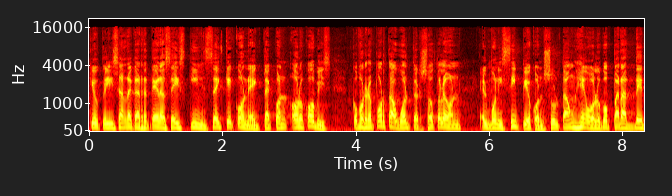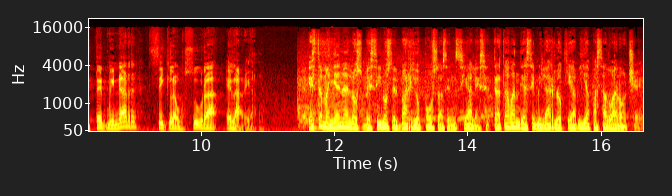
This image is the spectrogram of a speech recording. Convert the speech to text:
que utilizan la carretera 615 que conecta con Orocovis. Como reporta Walter Soto León, el municipio consulta a un geólogo para determinar si clausura el área. Esta mañana los vecinos del barrio Pozas en Ciales trataban de asimilar lo que había pasado anoche.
